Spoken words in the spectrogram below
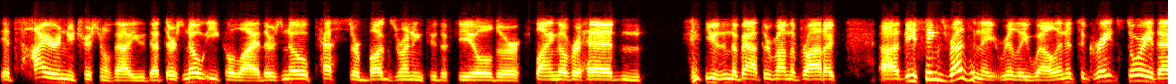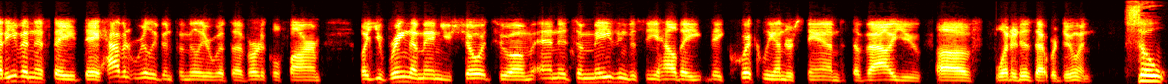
it's higher in nutritional value, that there's no E. coli, there's no pests or bugs running through the field or flying overhead and using the bathroom on the product. Uh, these things resonate really well, and it's a great story that even if they they haven't really been familiar with a vertical farm, but you bring them in, you show it to them, and it's amazing to see how they they quickly understand the value of what it is that we're doing. So,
